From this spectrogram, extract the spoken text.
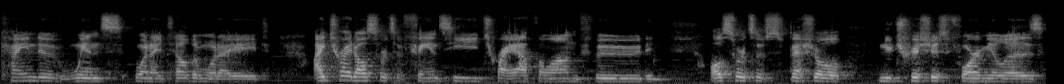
kind of wince when I tell them what I ate. I tried all sorts of fancy triathlon food and all sorts of special nutritious formulas,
